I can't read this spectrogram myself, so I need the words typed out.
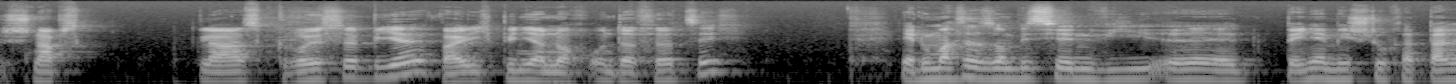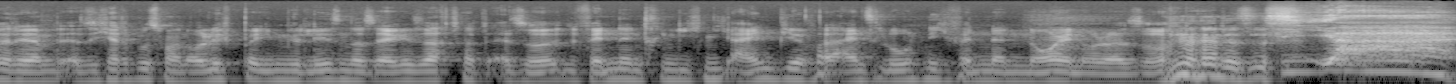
Schnapsglas Größe Bier, weil ich bin ja noch unter 40. Ja, du machst das so ein bisschen wie äh, Benjamin Stuckrad-Barre. der- Also ich hatte bloß mal neulich bei ihm gelesen, dass er gesagt hat, also wenn, dann trinke ich nie ein Bier, weil eins lohnt nicht, wenn, dann neun oder so. Das ist... Ja,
